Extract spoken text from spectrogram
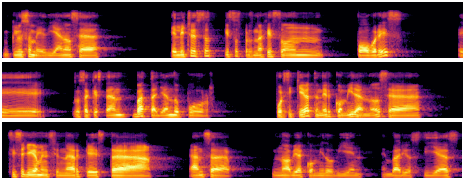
incluso mediana. O sea, el hecho de que estos personajes son pobres, eh, o sea, que están batallando por, por siquiera tener comida, ¿no? O sea, sí se llega a mencionar que esta Ansa no había comido bien en varios días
